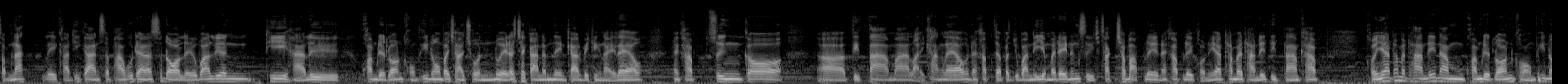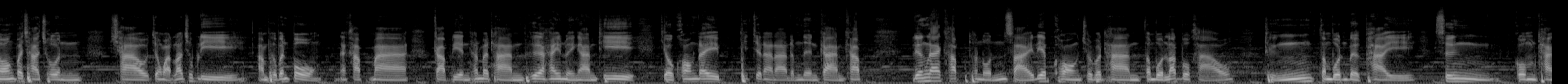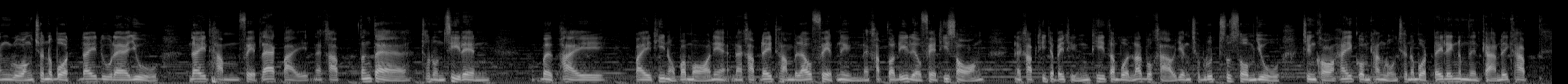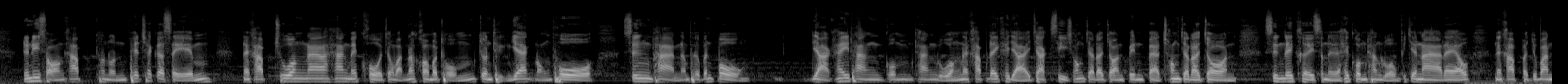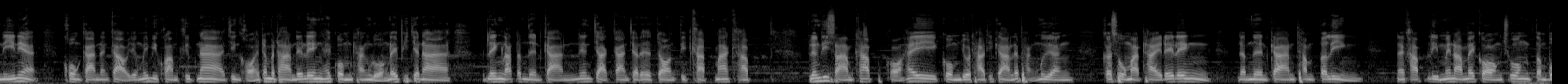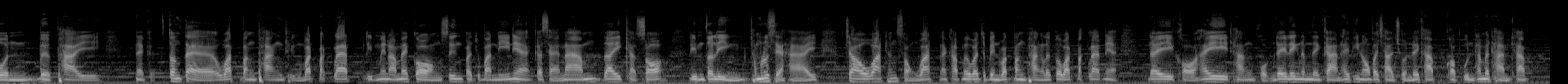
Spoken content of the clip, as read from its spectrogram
สำนักเลขาธิการสภาผู้แทนราษฎรเลยว่าเรื่องที่หารือความเดือดร้อนของพี่น้องประชาชนหน่วยราชการดำเนินการไปถึงไหนแล้วนะครับ ซึ่งก็ติดตามมาหลายครั้งแล้วนะครับแต่ปัจจุบันนี้ยังไม่ได้หนังสือสักฉบับเลยนะครับเลยขออนุญาตท่านประธานได้ติดตามครับขออนุญาตท่านประธานได้นำความเดือดร้อนของพี่น้องประชาชน ชาวจังหวัดราชบุรีอำเภอบ้านโป่งนะครับมากราบเรียนท่านประธานเพื่อให้หน่วยงานที่เกี่ยวข้องได้พิจารณาดำเนินการครับเรื่องแรกครับถนนสายเรียบคลองชลประทานตำบลลาดบัวขาว ถึงตำบลเบิกไพรซึ่งกรมทางหลวงชนบทได้ดูแลอยู่ ได้ทำเฟสแรกไปนะครับ ตั้งแต่ถนนสี่เลนเบิกไพรไปที่หนองปลาหมอเนี่ยนะครับได้ทำไปแล้วเฟสหนึ่งนะครับตอนนี้เหลือเฟสที่2นะครับที่จะไปถึงที่ตำบลลาดบัวขาวยังชำรุดทรุดโทรมอยู่ จึงขอให้กรมทางหลวงชนบทได้เร่งดำเนินการด้วยครับเรื่องที่2ครับถนนเพชรเกษมนะครับช่วงหน้าห้างแมคโคร จังหวัดนครปฐมจนถึงแยกหนองโพ ซึ่งผ่านอำเภอบ้านโป่ง อยากให้ทางกรมทางหลวงนะครับได้ขยายจาก 4 ช่องจราจรเป็น 8 ช่องจราจร ซึ่งได้เคยเสนอให้กรมทางหลวงพิจารณาแล้วนะครับปัจจุบันนี้เนี่ยโครงการดังกล่าวยังไม่มีความคืบหน้า จึงขอให้ท่านประธานได้เร่งให้กรมทางหลวงได้พิจารณาเร่งรัดดำเนินการเนื่องจากการจราจรติดขัดมากครับเรื่องที่ 3 ครับ ขอให้กรมโยธาธิการและผังเมือง กระทรวงมหาดไทยได้เร่งดำเนินการทำตลิ่งนะครับริมแม่น้ำแม่กองช่วงตำบลเบิกไพรนะครับ ตั้งแต่วัดบางพังถึงวัดปักแรดริมแม่น้ำแม่กอง ซึ่งปัจจุบันนี้เนี่ยกระแสน้ำได้ขัดเซาะริมตลิ่งทำรุดเสียหาย เจ้าวาดทั้งสองวัดนะครับไม่ว่าจะเป็นวัดบางพังแล้วก็วัดปักแรดเนี่ยได้ขอให้ทางผมได้เร่งดำเนินการให้พี่น้องประชาชนด้วยครับขอบคุณท่านประธานครับ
